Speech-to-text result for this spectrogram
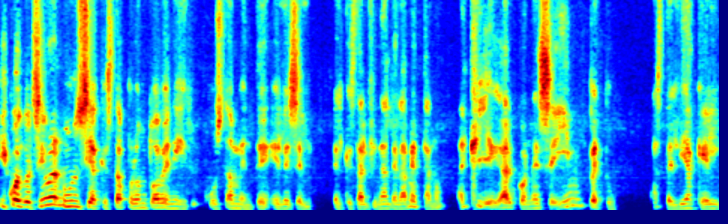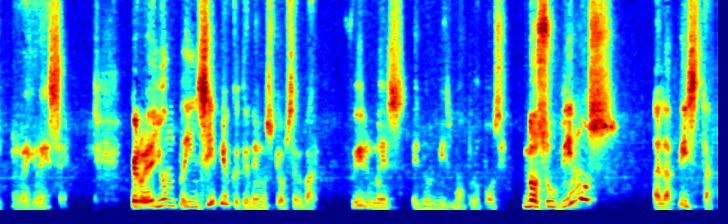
Y cuando el Señor anuncia que está pronto a venir, justamente Él es el el que está al final de la meta, ¿no? Hay que llegar con ese ímpetu hasta el día que Él regrese. Pero hay un principio que tenemos que observar, firmes en un mismo propósito. Nos subimos a la pista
